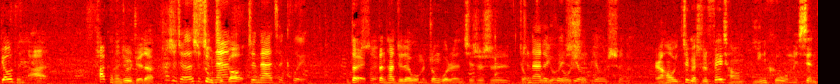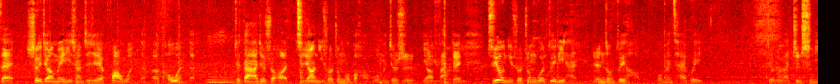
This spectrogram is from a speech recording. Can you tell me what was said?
标准答案。他可能就是觉得他是觉得是素质高 genetically 对，但他觉得我们中国人其实是种族有优势有。优势的，然后这个是非常迎合我们现在社交媒体上这些话吻的呃口吻的，嗯，就大家就说哦，只要你说中国不好，我们就是要反对；只有你说中国最厉害，人种最好，我们才会就是来支持你。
